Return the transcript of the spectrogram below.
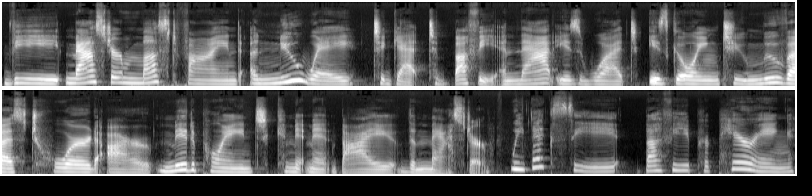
The master must find a new way to get to Buffy, and that is what is going to move us toward our midpoint commitment by the master. We next see Buffy preparing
